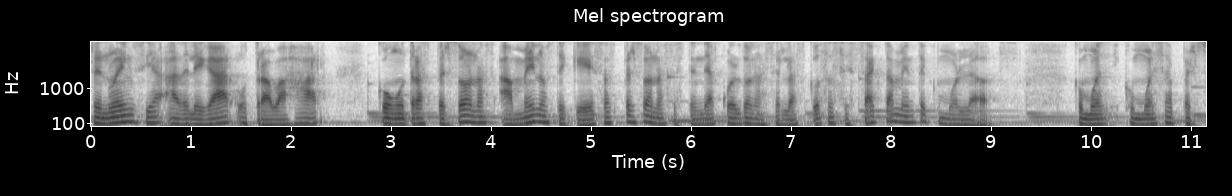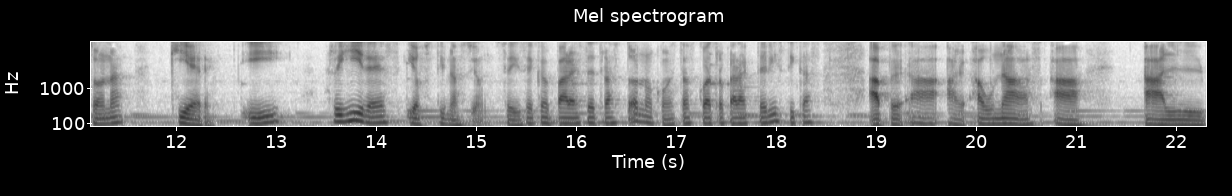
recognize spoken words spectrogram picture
renuencia a delegar o trabajar con otras personas a menos de que esas personas estén de acuerdo en hacer las cosas exactamente como, las, como, como esa persona quiere. Y rigidez y obstinación. Se dice que para este trastorno, con estas cuatro características aunadas al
